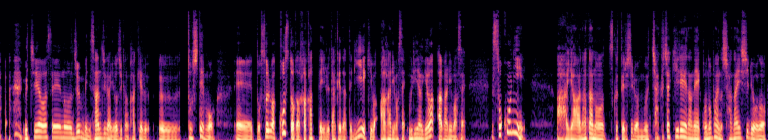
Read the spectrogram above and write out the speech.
打ち合わせの準備に3時間、4時間かける、としても、えっ、ー、と、それはコストがかかっているだけだって、利益は上がりません。売り上げは上がりません。そこに、ああ、いや、あなたの作ってる資料むちゃくちゃ綺麗だね。この前の社内資料の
